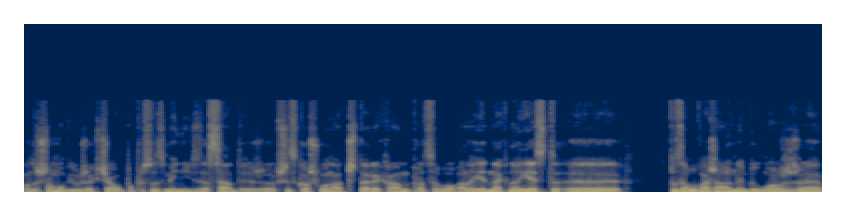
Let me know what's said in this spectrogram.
on zresztą mówił, że chciał po prostu zmienić zasady, że wszystko szło na czterech, a on pracował, ale jednak no jest, e, to zauważalne było, że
